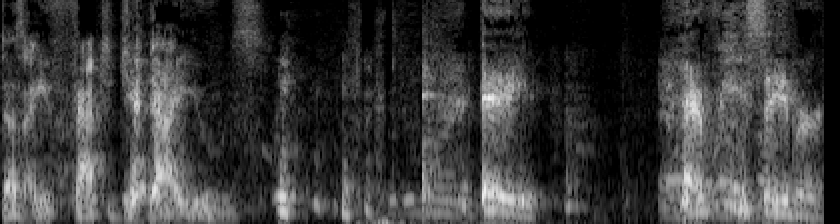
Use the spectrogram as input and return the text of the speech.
does a fat Jedi use? a heavy saber.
